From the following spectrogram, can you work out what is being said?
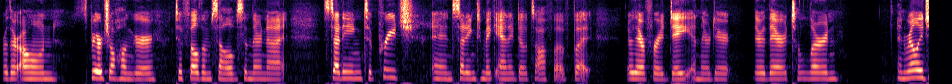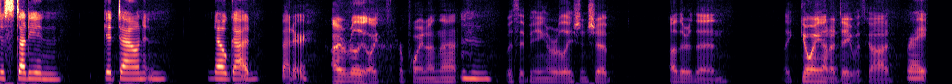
for their own spiritual hunger to fill themselves and they're not studying to preach and studying to make anecdotes off of, but they're there for a date and they're there they're there to learn and really just study and get down and know God better. I really like her point on that hmm with it being a relationship other than like going on a date with God Right.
